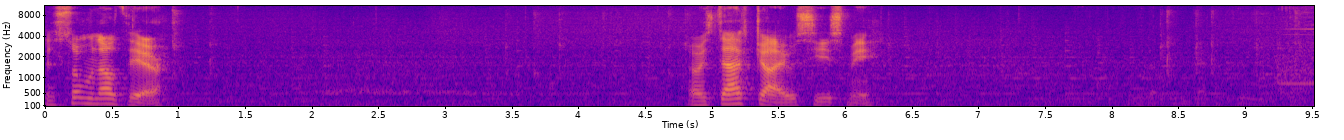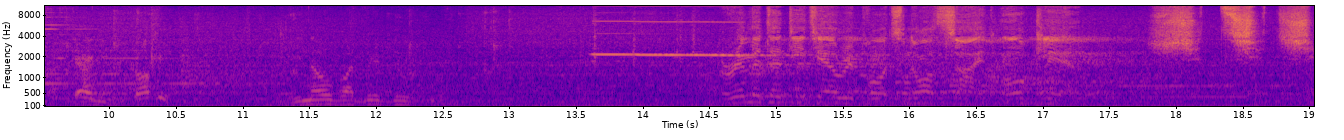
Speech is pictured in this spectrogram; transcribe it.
There's someone out there. Oh, it's that guy who sees me. We know what we do. Perimeter detail reports north side, all clear. Shit, shit, shit.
